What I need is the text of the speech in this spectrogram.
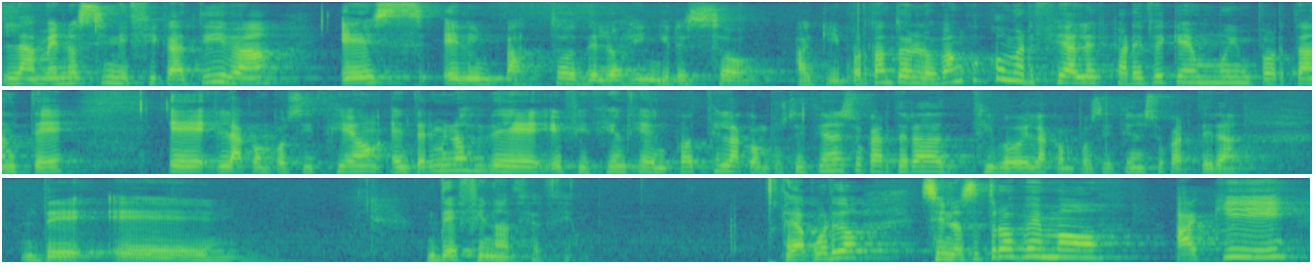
la menos significativa es el impacto de los ingresos aquí. Por tanto, en los bancos comerciales parece que es muy importante eh, la composición, en términos de eficiencia en coste, la composición de su cartera de activos y la composición de su cartera de, eh, de financiación. ¿De acuerdo? Si nosotros vemos aquí,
